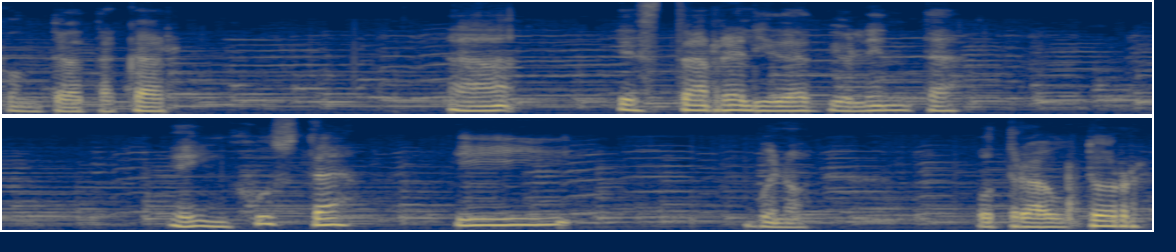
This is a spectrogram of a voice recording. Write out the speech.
contraatacar a esta realidad violenta e injusta. Y bueno, otro autor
